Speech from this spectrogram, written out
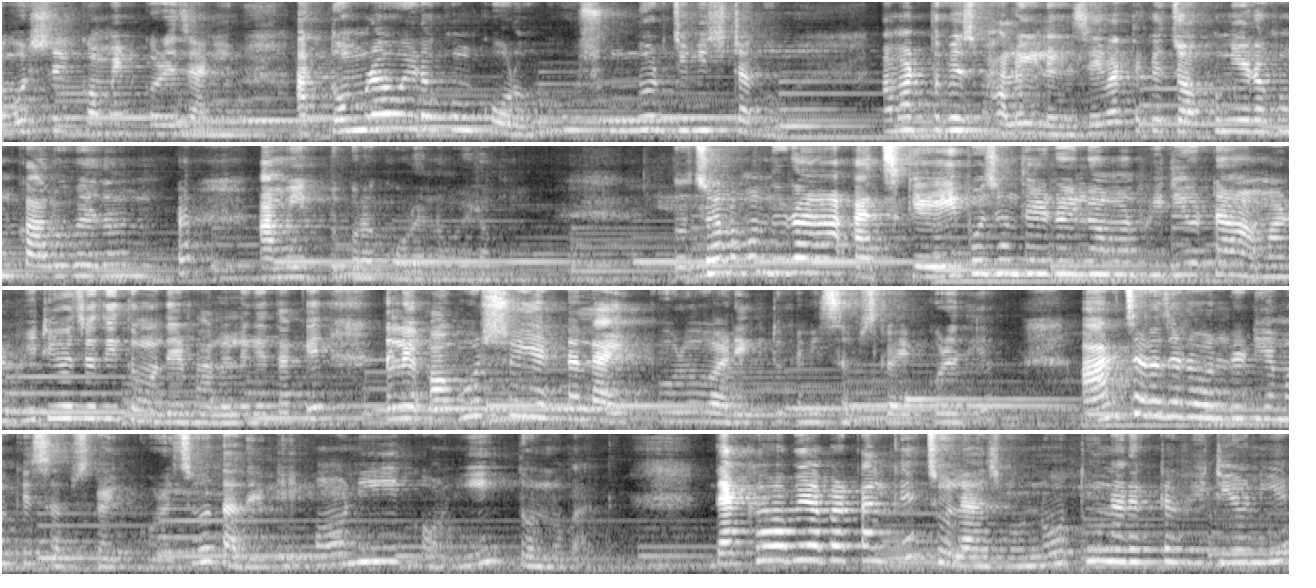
অবশ্যই কমেন্ট করে জানিও। আর তোমরাও এরকম করো, খুব সুন্দর জিনিসটা গো। আমার তো বেশ ভালোই লেগেছে। এবার থেকে যখনই এরকম কালো হয়ে যাবে মুখটা, আমি একটু করে করে নেব এরকম। তো চলো বন্ধুরা, আজকে এই পর্যন্তই রইল আমার ভিডিওটা। আমার ভিডিও যদি তোমাদের ভালো লেগে থাকে, তাহলে অবশ্যই একটা লাইক করো আর একটুখানি সাবস্ক্রাইব করে দিও। আর যারা যারা অলরেডি আমাকে সাবস্ক্রাইব করেছ, তাদেরকে অনেক অনেক ধন্যবাদ। দেখা হবে আবার কালকে, চলে আসব নতুন আর একটা ভিডিও নিয়ে।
